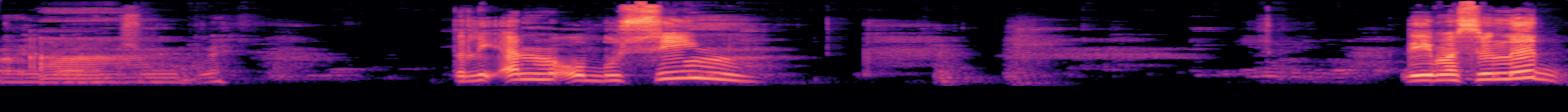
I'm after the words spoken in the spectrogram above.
Ay, Ah. kuan sud eh. Dalian mo ubusing. Di masulod.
